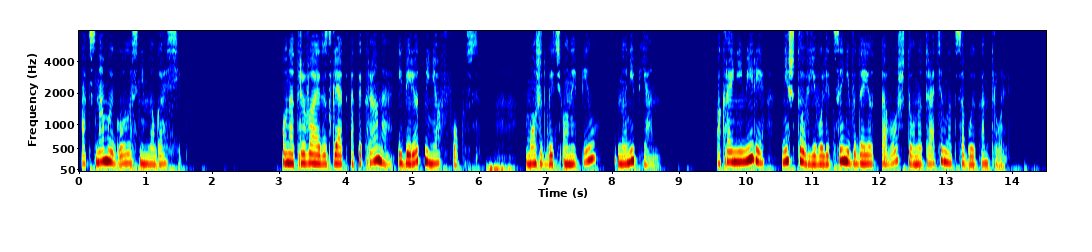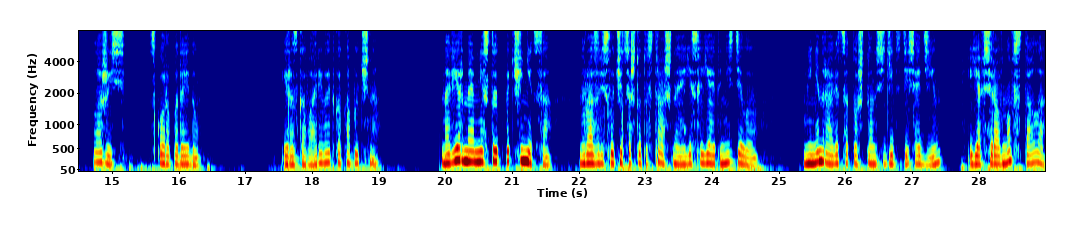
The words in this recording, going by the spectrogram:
От сна мой голос немного осип. Он отрывает взгляд от экрана и берет меня в фокус. Может быть, он и пил, но не пьян. По крайней мере, ничто в его лице не выдает того, что он утратил над собой контроль. «Ложись, скоро подойду». И разговаривает, как обычно. «Наверное, мне стоит подчиниться, но разве случится что-то страшное, если я это не сделаю? Мне не нравится то, что он сидит здесь один, и я все равно встала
